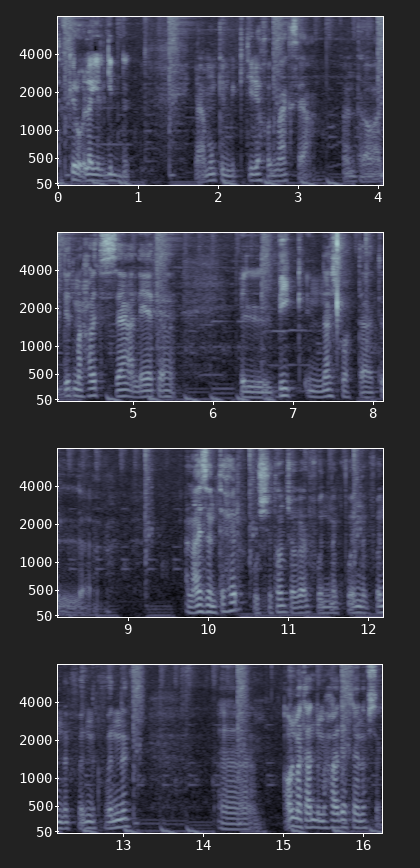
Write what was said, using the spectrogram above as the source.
تفكيره قليل جدا. يعني ممكن بالكتير ياخد معاك ساعة. فأنت لو عديت مرحلة الساعة اللي هي فيها البيك النشوة بتاعت أنا عايز انتحر والشيطان شغال في ودنك في ودنك في ودنك في ودنك في ودنك. آه، أول ما تعدي المرحلة دي هتلاقي نفسك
